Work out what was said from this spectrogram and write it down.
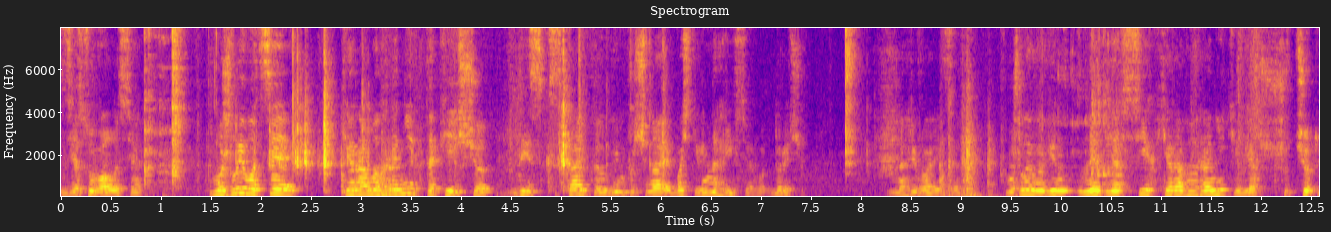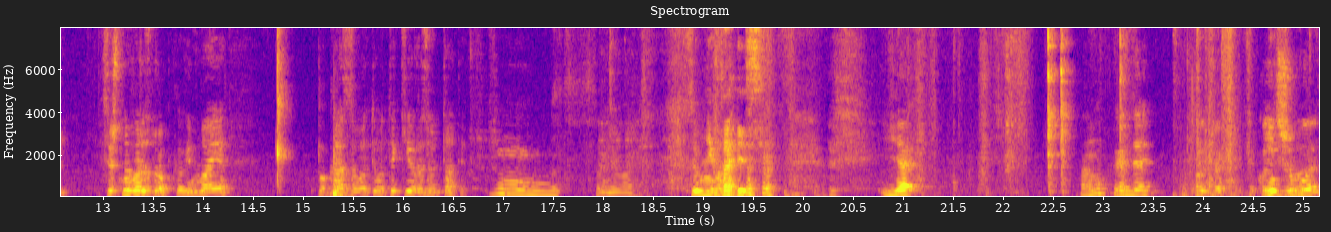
з'ясувалося. Можливо, це керамограніт такий, що диск скальпел, він починає, бачите, він нагрівся, до речі. Нагрівається. Можливо, він не для всіх керамогранітів. Я, що, що тут? Це ж нова розробка, він має показувати отакі результати. Сумніваюся. Сумніваюся. Я. А ну-ка якоїсь Іншого.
